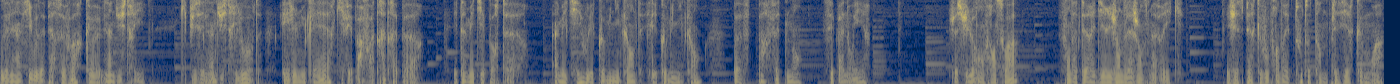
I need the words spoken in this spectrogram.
Vous allez ainsi vous apercevoir que l'industrie, qui est l'industrie lourde, et le nucléaire, qui fait parfois très très peur, est un métier porteur. Un métier où les communicantes et les communicants peuvent parfaitement s'épanouir. Je suis Laurent François, fondateur et dirigeant de l'agence Maverick, et j'espère que vous prendrez tout autant de plaisir que moi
